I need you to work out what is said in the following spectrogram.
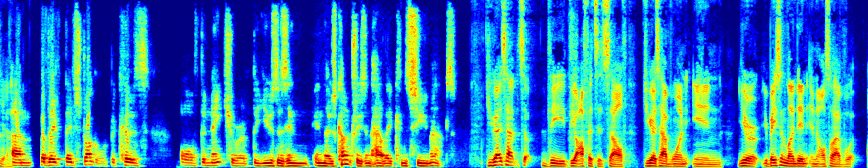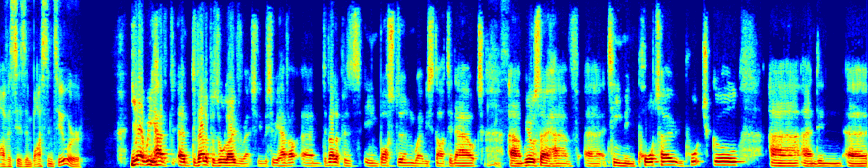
Yeah. Um, but they've they've struggled because of the nature of the users in in those countries and how they consume apps. Do you guys have so the the office itself? Do you guys have one in you're you're based in London and also have offices in Boston too, or? Yeah, we have uh, developers all over actually. So we have uh, um, developers in Boston where we started out. Nice. Uh, we also have uh, a team in Porto in Portugal uh, and in uh,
